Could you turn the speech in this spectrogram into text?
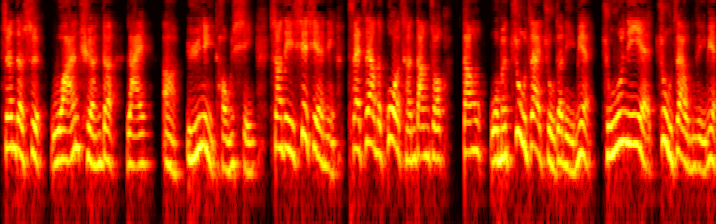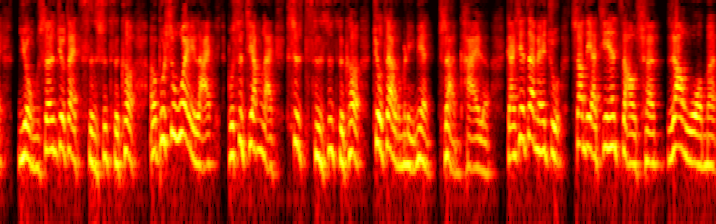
真的是完全的来。啊，与你同行，上帝，谢谢你在这样的过程当中，当我们住在主的里面，主你也住在我们里面，永生就在此时此刻，而不是未来，不是将来，是此时此刻就在我们里面展开了。感谢赞美主，上帝啊，今天早晨让我们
